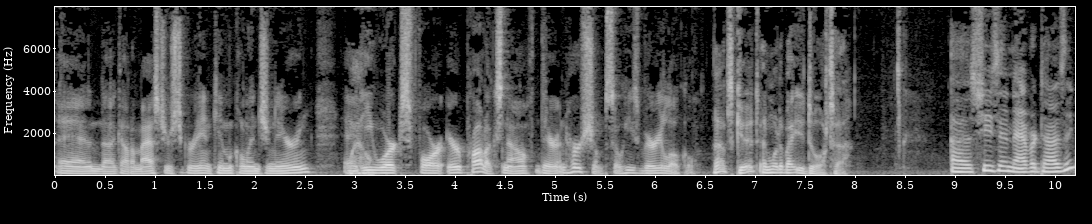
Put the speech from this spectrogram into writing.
and uh, got a master's degree in chemical engineering, and Wow. he works for Air Products now there in Hersham. So he's very local. That's good. And what about your daughter? Uh, she's in advertising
